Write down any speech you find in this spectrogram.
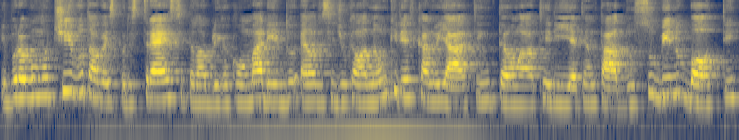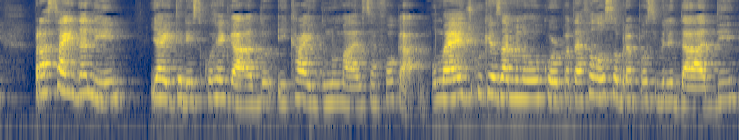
e por algum motivo, talvez por estresse, pela briga com o marido, ela decidiu que ela não queria ficar no iate, então ela teria tentado subir no bote para sair dali e aí teria escorregado e caído no mar e se afogado. O médico que examinou o corpo até falou sobre a possibilidade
